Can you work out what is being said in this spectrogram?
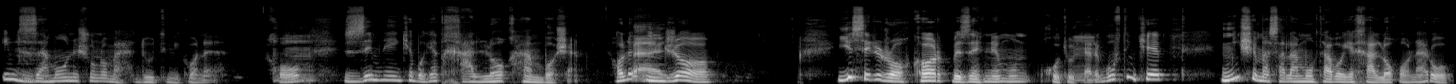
این زمانشون رو محدود می‌کنه. خب؟ ضمن اینکه باید خلاق هم باشن. حالا بله. اینجا یه سری راهکار به ذهنمون خطور کرده. گفتیم که میشه مثلا محتوای خلاقانه رو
